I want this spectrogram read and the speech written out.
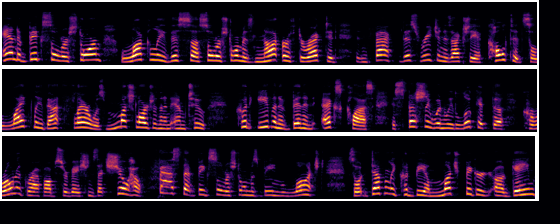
and a big solar storm. Luckily, this uh, solar storm is not Earth directed. In fact, this region is actually occulted, so likely that flare was much larger than an M2 could even have been an X class, especially when we look at the coronagraph observations that show how fast that big solar storm was being launched. So it definitely could be a much bigger uh, game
